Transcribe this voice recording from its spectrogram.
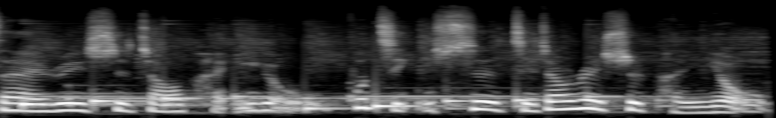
在瑞士交朋友，不仅是结交瑞士朋友，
